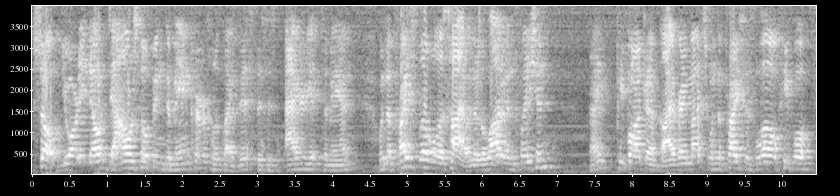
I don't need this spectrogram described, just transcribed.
So you already know down sloping demand curves look like this. This is aggregate demand. When the price level is high, when there's a lot of inflation, right, people aren't going to buy very much. When the price is low, people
